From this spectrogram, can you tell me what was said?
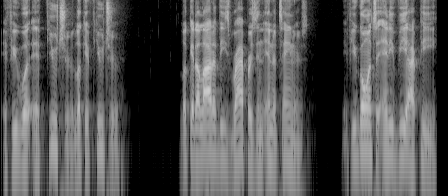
If you would, if Future, look at Future, look at a lot of these rappers and entertainers. If you go into any VIP,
